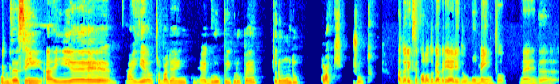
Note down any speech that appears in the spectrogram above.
Vamos dizer assim, aí é aí é o trabalho é, em, é grupo e grupo é todo mundo clock junto. Adorei que você falou do Gabriele do momento, né, da,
